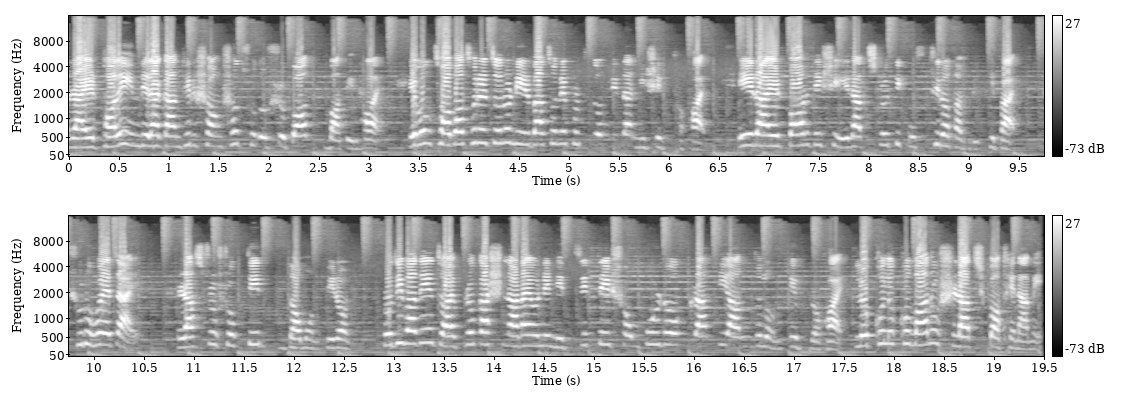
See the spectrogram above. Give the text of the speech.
রায়ের ফলে ইন্দিরা গান্ধীর সংসদ সদস্য পদ বাতিল হয় এবং ছ বছরের জন্য নির্বাচনে প্রতিদ্বন্দ্বিতা নিষিদ্ধ হয়। এই রায়ের পর দেশে রাজনৈতিক অস্থিরতা বৃদ্ধি পায়। শুরু হয়ে যায় রাষ্ট্রশক্তির দমন পীড়ন। প্রতিবাদে জয়প্রকাশ নারায়ণের নেতৃত্বে সম্পূর্ণ ক্রান্তি আন্দোলন তীব্র হয়। লক্ষ লক্ষ মানুষ রাজপথে নামে।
